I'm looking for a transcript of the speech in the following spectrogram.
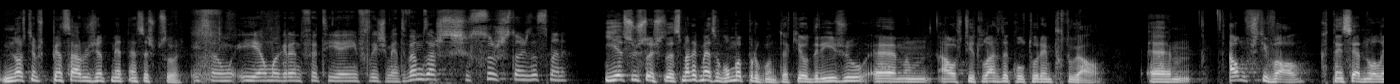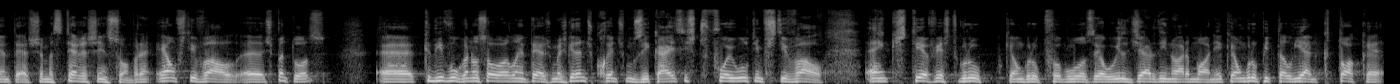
Nós temos que pensar urgentemente nessas pessoas. E, são, e é uma grande fatia, infelizmente. Vamos às sugestões da semana. E as sugestões da semana começam com uma pergunta que eu dirijo um, aos titulares da cultura em Portugal. Um, Há um festival que tem sede no Alentejo, chama-se Terras Sem Sombra. É um festival uh, espantoso, uh, que divulga não só o Alentejo, mas grandes correntes musicais. Isto foi o último festival em que esteve este grupo, que é um grupo fabuloso, é o Il Giardino Harmonia, que é um grupo italiano que toca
